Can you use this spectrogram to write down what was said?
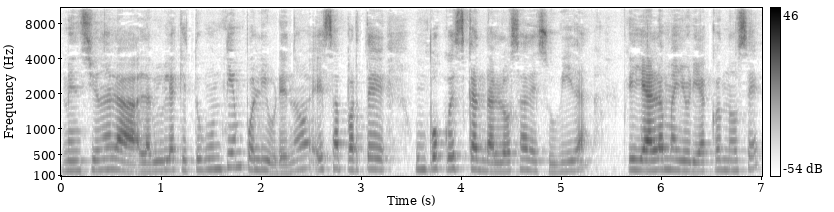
menciona la, la, Biblia que tuvo un tiempo libre, ¿no? Esa parte un poco escandalosa de su vida, que ya la mayoría conoce,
